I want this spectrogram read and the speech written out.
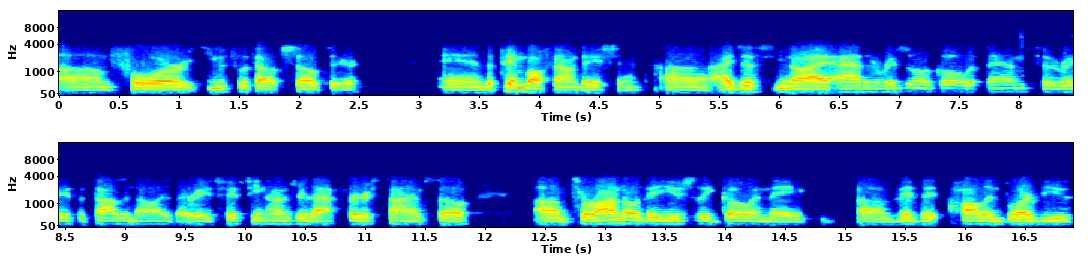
um, for Youth Without Shelter and the Pinball Foundation. Uh, I just, you know, I, I had an original goal with them to raise a thousand dollars. I raised fifteen hundred that first time. So um, Toronto, they usually go and they uh, visit Holland Bloorview's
